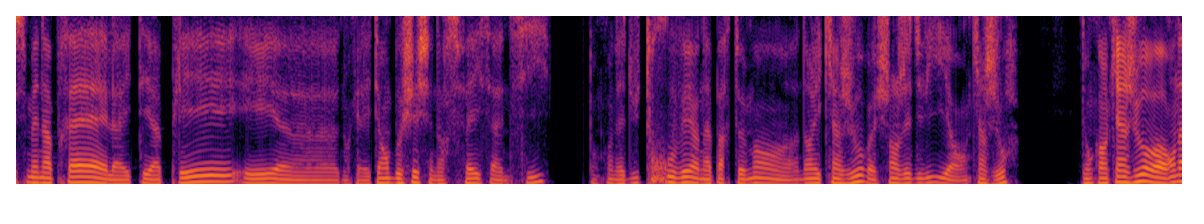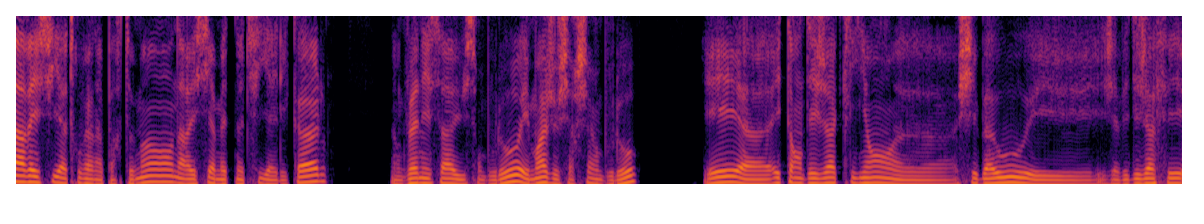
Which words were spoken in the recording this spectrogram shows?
semaines après, elle a été appelée et donc elle a été embauchée chez North Face à Annecy. Donc on a dû trouver un appartement dans les 15 jours et changer de vie en 15 jours. Donc en 15 jours, on a réussi à trouver un appartement, on a réussi à mettre notre fille à l'école. Donc Vanessa a eu son boulot et moi je cherchais un boulot. Et euh, étant déjà client chez Baou et j'avais déjà fait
